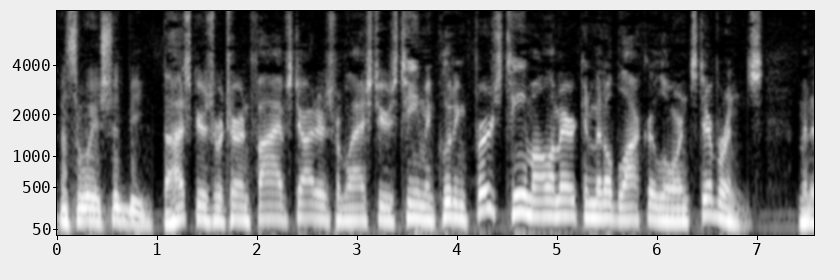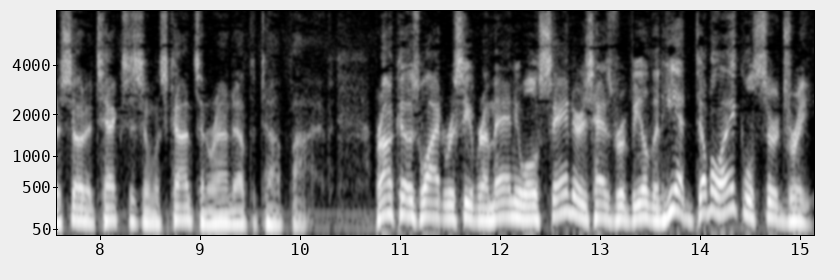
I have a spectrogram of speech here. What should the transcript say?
that's the way it should be. The Huskers return five starters from last year's team, including first-team All-American middle blocker Lauren Stivrins. Minnesota, Texas, and Wisconsin round out the top five. Broncos wide receiver Emmanuel Sanders has revealed that he had double ankle surgery.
